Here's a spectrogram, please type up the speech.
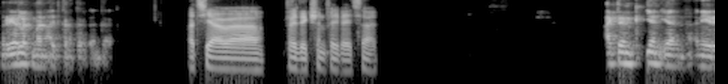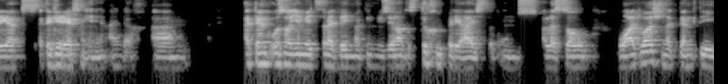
redelik min uitknikker dink ek. Wat's jou uh prediction vir die wedstryd? Ek dink 1-1 in die reeks. Ek dink die reeks gaan 1-1 eindig. Ehm um, ek dink ons sal een wedstryd wen, maar ek dink Nieu-Seeland is te goed by die huis dat ons hulle sal whitewash en ek dink die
